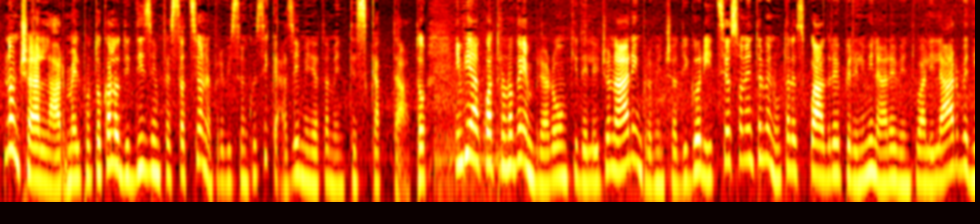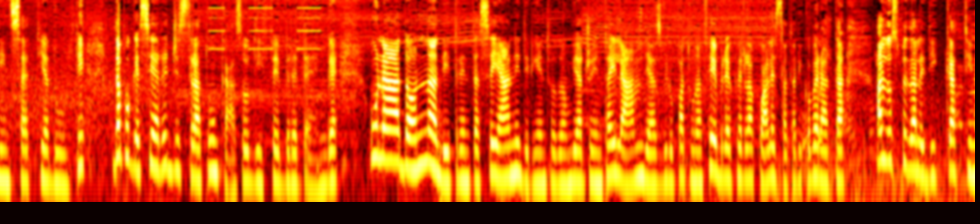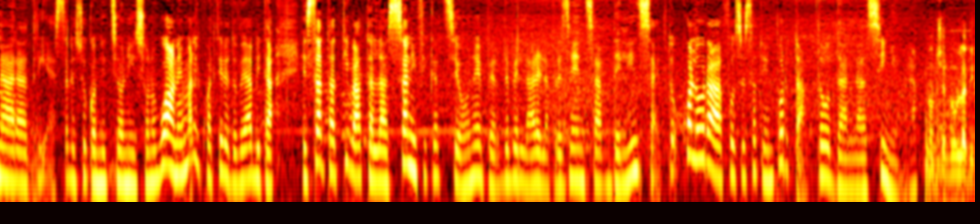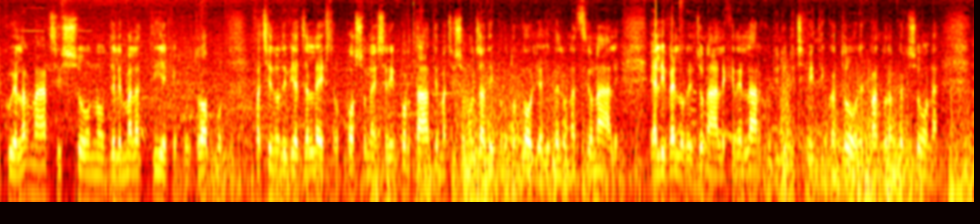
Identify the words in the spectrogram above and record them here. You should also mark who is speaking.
Speaker 1: Non c'è allarme, il protocollo di disinfestazione previsto in questi casi è immediatamente scattato. In via 4 novembre a Ronchi dei Legionari, in provincia di Gorizia, sono intervenute le squadre per eliminare eventuali larve di insetti adulti dopo che si è registrato un caso di febbre dengue. Una donna di 36 anni di rientro da un viaggio in Thailandia ha sviluppato una febbre per la quale è stata ricoverata all'ospedale di Cattinara a Trieste. Le sue condizioni sono buone, ma nel quartiere dove abita è stata attivata la sanificazione per debellare la presenza dell'insetto qualora fosse stato importato dalla signora.
Speaker 2: Non c'è nulla di cui allarmarsi, sono delle malattie che purtroppo facendo dei viaggi all'estero possono essere importate, ma ci sono già dei protocolli a livello nazionale e a livello regionale che nell'arco di 12 24 ore, quando una persona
